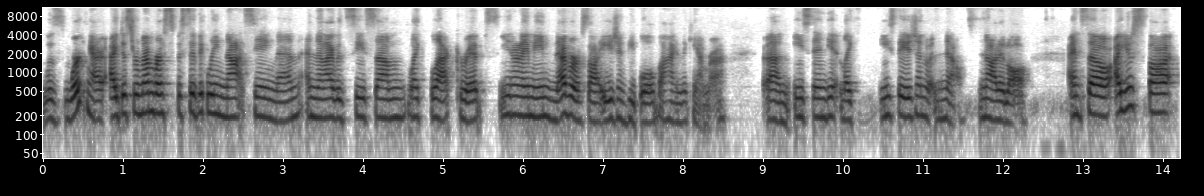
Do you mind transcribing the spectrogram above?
was working, I, I just remember specifically not seeing them, and then I would see some like black grips. You know what I mean? Never saw Asian people behind the camera. Um, East Indian, like East Asian, no, not at all. And so I just thought,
